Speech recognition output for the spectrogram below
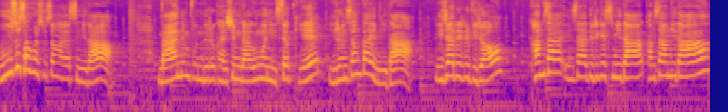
우수상을 수상하였습니다. 많은 분들의 관심과 응원이 있었기에 이룬 성과입니다. 이 자리를 빌어 감사 인사드리겠습니다. 감사합니다.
